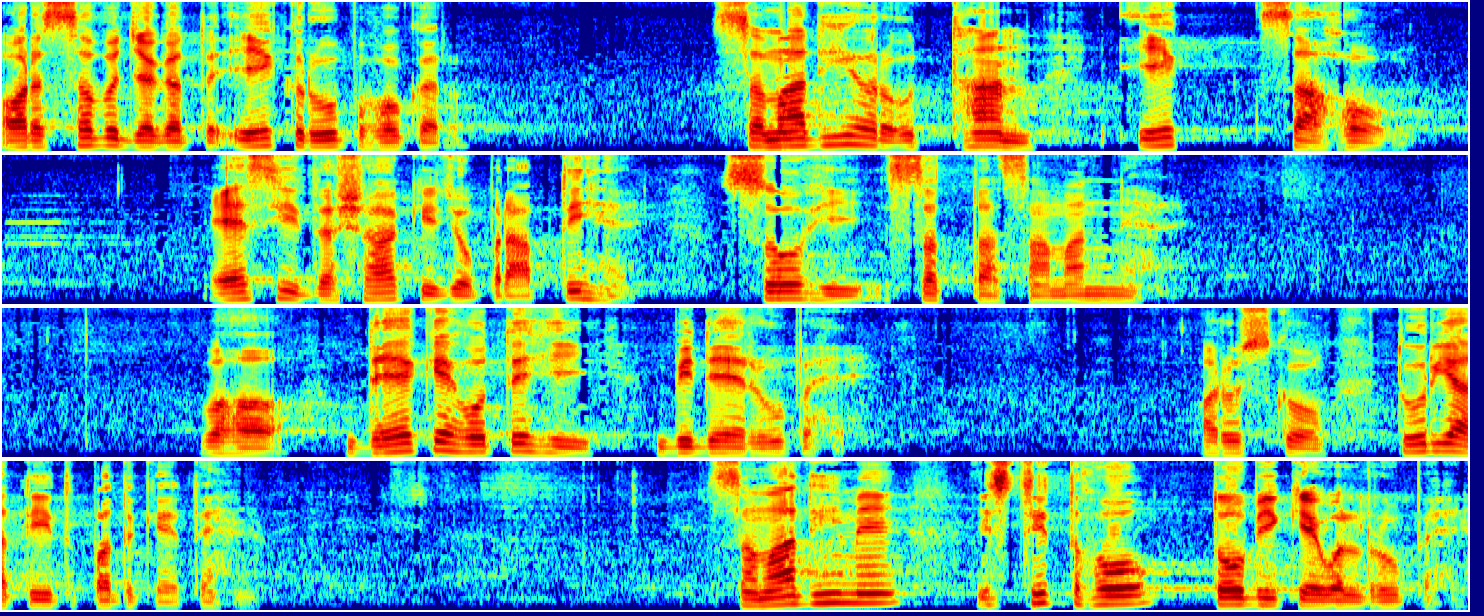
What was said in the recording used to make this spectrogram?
और सब जगत एक रूप होकर समाधि और उत्थान एक सा हो। ऐसी दशा की जो प्राप्ति है, सो ही सत्ता सामान्य है। वह देह के होते ही विदेह रूप है, और उसको तुर्यातीत पद कहते हैं। समाधि में स्थित हो तो भी केवल रूप है,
